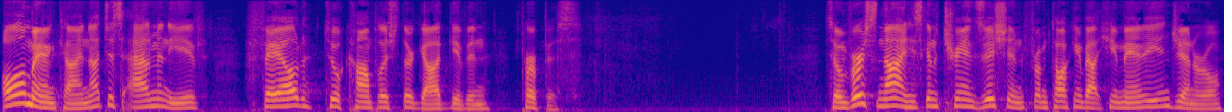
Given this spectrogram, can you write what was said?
all mankind, not just Adam and Eve, failed to accomplish their God given purpose. So in verse 9, he's going to transition from talking about humanity in general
